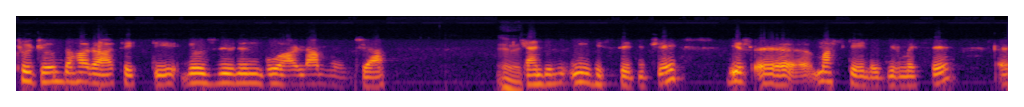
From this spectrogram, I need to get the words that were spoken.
çocuğun daha rahat ettiği, gözlüğünün buharlanmayacağı, Evet. kendini iyi hissedeceği bir e, maskeyle girmesi e,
